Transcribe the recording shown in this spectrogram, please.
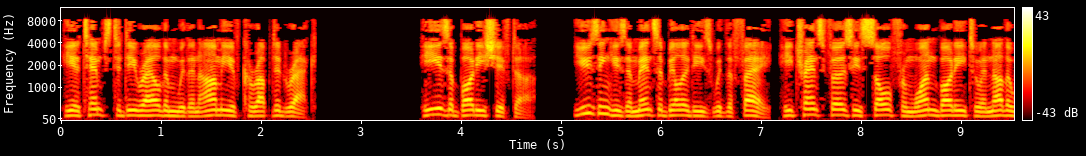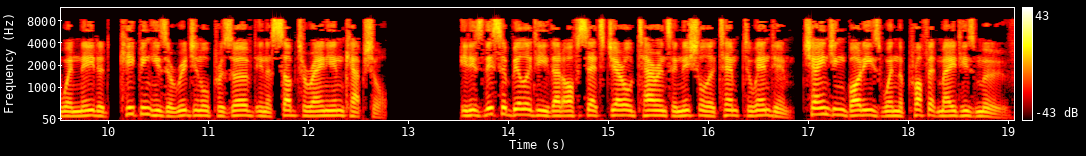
he attempts to derail them with an army of corrupted Rak. He is a body shifter. Using his immense abilities with the Fae, he transfers his soul from one body to another when needed, keeping his original preserved in a subterranean capsule. It is this ability that offsets Gerald Tarrant's initial attempt to end him, changing bodies when the Prophet made his move.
